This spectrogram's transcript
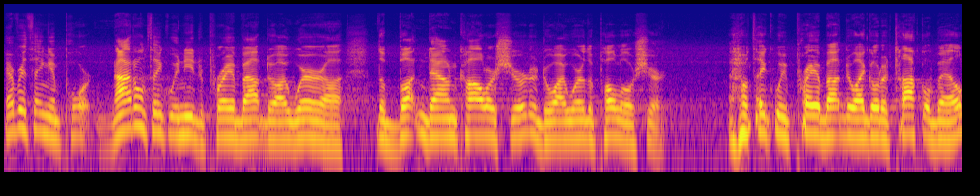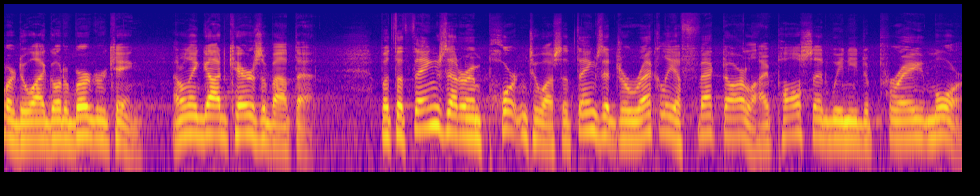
Everything important. Now, I don't think we need to pray about do I wear uh, the button down collar shirt or do I wear the polo shirt? I don't think we pray about do I go to Taco Bell or do I go to Burger King? I don't think God cares about that. But the things that are important to us, the things that directly affect our life, Paul said we need to pray more.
